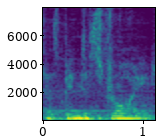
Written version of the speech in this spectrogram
Has been destroyed.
